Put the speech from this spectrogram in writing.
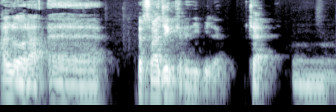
Allora, eh, personaggio incredibile. Cioè, Mm,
